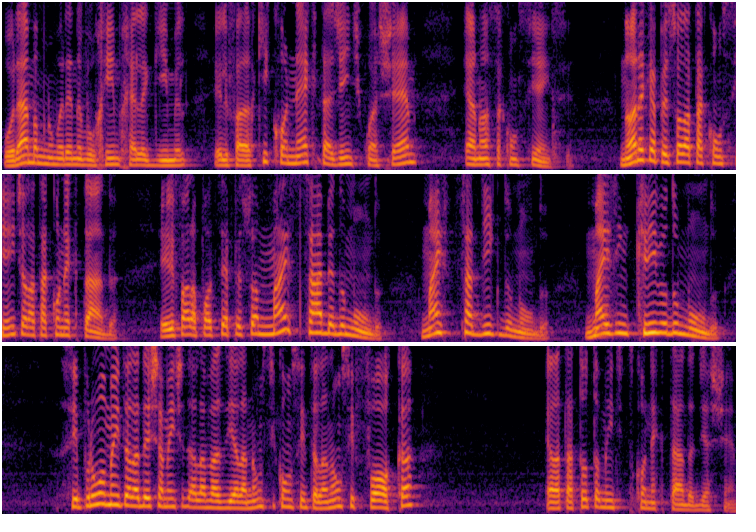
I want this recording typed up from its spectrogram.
O Rambam no Morenavuhim, Gimel, ele fala que conecta a gente com Hashem é a nossa consciência. Na hora que a pessoa está consciente, ela está conectada. Ele fala, pode ser a pessoa mais sábia do mundo, mais tzadik do mundo, mais incrível do mundo. Se por um momento ela deixa a mente dela vazia, ela não se concentra, ela não se foca, ela está totalmente desconectada de Hashem.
